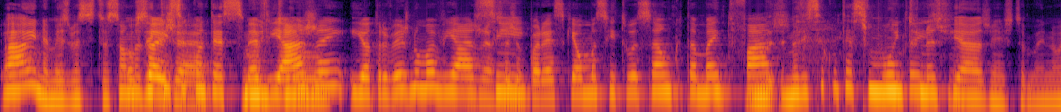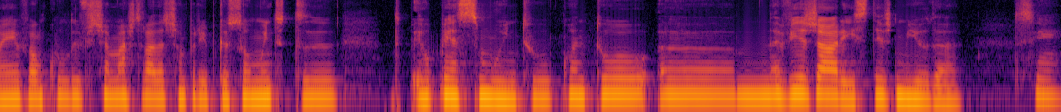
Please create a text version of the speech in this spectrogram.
Ah, e na mesma situação, ou mas seja, é que isso acontece na muito... viagem e outra vez numa viagem. Sim. Ou seja, parece que é uma situação que também te faz. Mas, mas isso acontece muito nas viagens também, não é? Em vão que o livro chama As Estradas São ir, porque eu sou muito de eu penso muito quando estou uh, a viajar, isso desde miúda. Sim.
